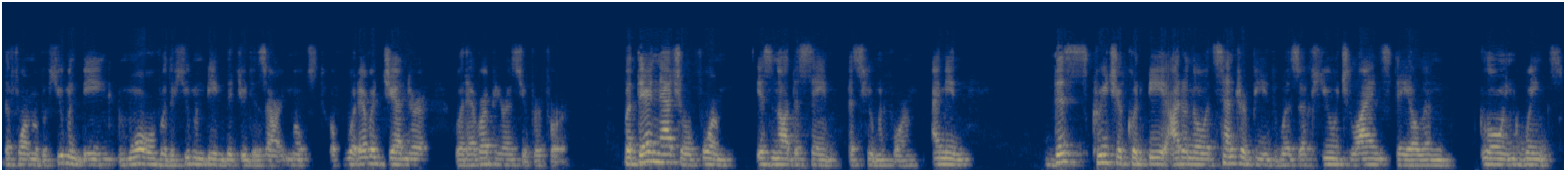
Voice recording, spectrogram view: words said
the form of a human being, and moreover, the human being that you desire most, of whatever gender, whatever appearance you prefer. But their natural form is not the same as human form. I mean, this creature could be, I don't know, a centipede with a huge lion's tail and glowing wings.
